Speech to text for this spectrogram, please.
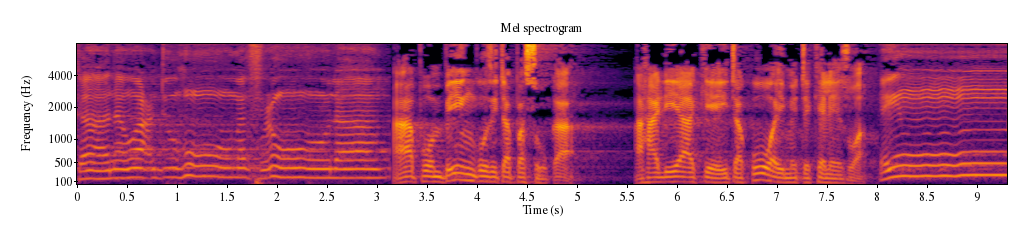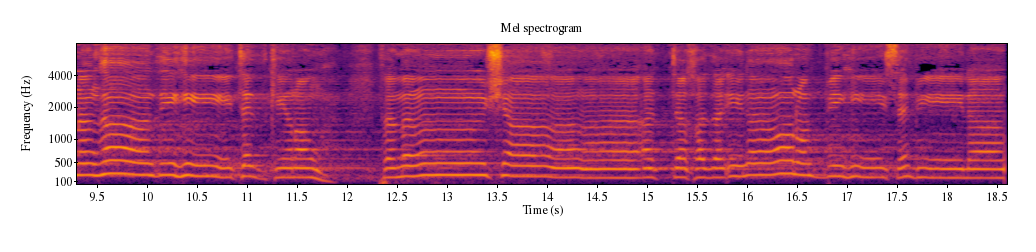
kana wa'duhu maf'ula, hapo mbingu zitapasuka, ahadi yake itakuwa imetekelezwa. Inna hadhihi tadhkira faman shaa attakhadha ila rabbihi sabila,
